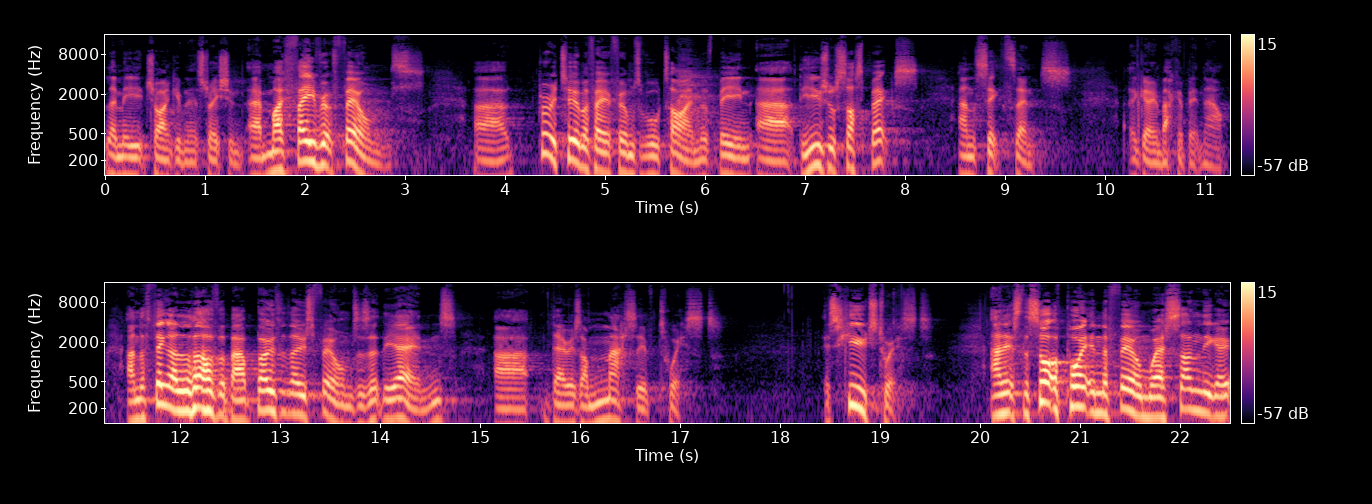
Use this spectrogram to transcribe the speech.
Let me try and give an illustration. Uh, my favourite films, uh, probably two of my favourite films of all time, have been uh, The Usual Suspects and The Sixth Sense, uh, going back a bit now. And the thing I love about both of those films is at the end, uh, there is a massive twist. It's a huge twist. And it's the sort of point in the film where suddenly you go,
